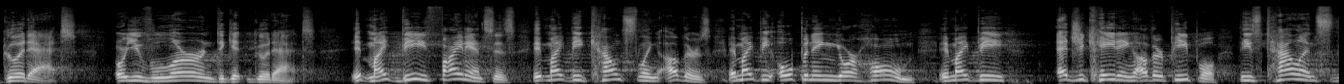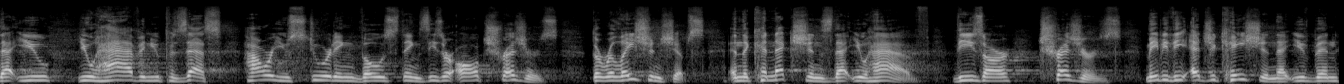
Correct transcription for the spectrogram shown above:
good at or you've learned to get good at. It might be finances. It might be counseling others. It might be opening your home. It might be educating other people. These talents that you, you have and you possess, how are you stewarding those things? These are all treasures. The relationships and the connections that you have, these are treasures. Maybe the education that you've been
